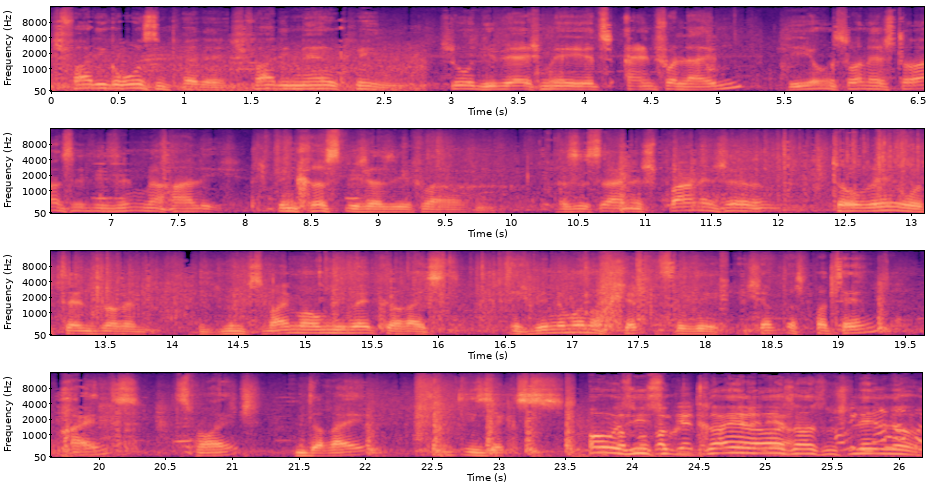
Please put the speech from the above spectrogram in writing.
Ich fahre die großen Pötte, ich fahre die Mary Queen. So, die werde ich mir jetzt einverleiben. Die Jungs von der Straße, die sind mir heilig. Ich bin christlicher Seefahrer. Das ist eine spanische Torero-Tänzerin. Ich bin zweimal um die Welt gereist. Ich bin immer noch Captain zur See. Ich habe das Patent. Eins, zwei, drei und die sechs. Oh, siehst du geil aus aus dem Schlittenloch.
